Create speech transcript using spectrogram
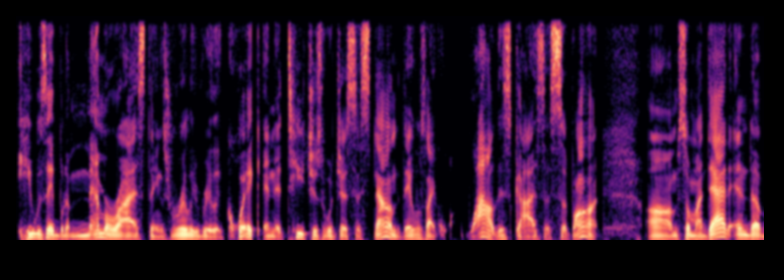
he was able to memorize things really really quick and the teachers were just astounded they was like wow this guy's a savant um, so my dad ended up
